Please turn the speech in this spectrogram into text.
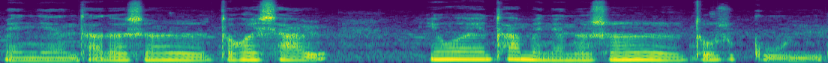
每年他的生日都会下雨。因为他每年的生日都是谷雨，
